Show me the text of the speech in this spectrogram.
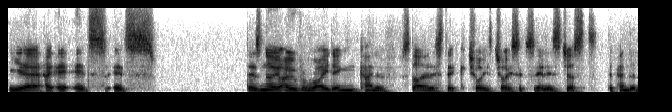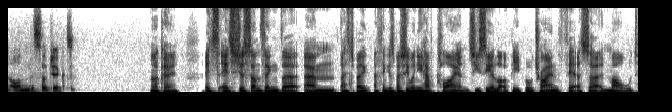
yeah, it, it's it's there's no overriding kind of stylistic choice. Choice. It's it is just dependent on the subject. Okay. It's it's just something that um, I, I think especially when you have clients, you see a lot of people try and fit a certain mold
